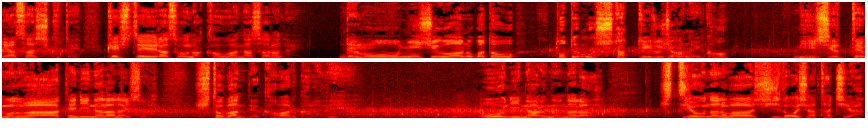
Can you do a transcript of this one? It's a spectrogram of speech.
優しくて決して偉そうな顔はなさらない。でも民衆はあの方をとても慕っているじゃないか。民衆ってものは当てにならないさ。一晩で変わるからね。王になるのなら必要なのは指導者たちや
